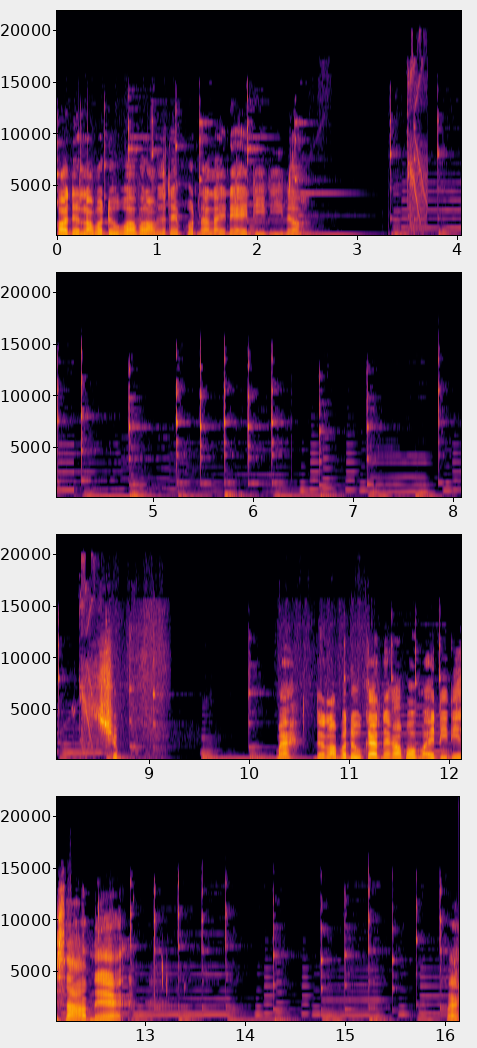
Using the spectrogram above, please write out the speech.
ก็เดี๋ยวเรามาดูว่าเราจะได้ผลอะไรใน ID นี้เนาะชุบ มา เดี๋ยวเรามาดูกันนะครับผม ID ที่ 3 นะฮะ มา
